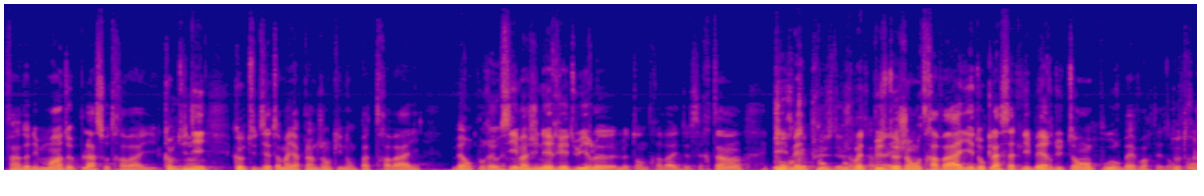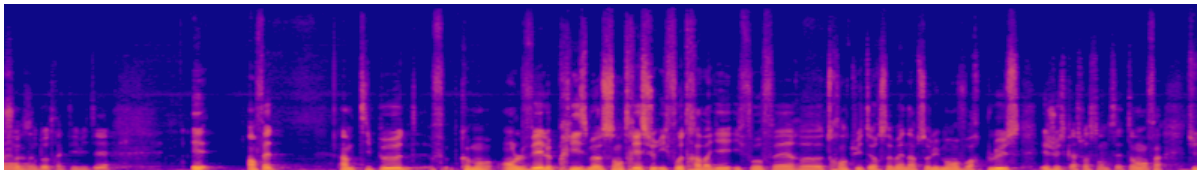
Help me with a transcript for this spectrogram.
enfin, donner moins de place au travail. Comme tu Mhm. dis, comme tu disais Thomas, il y a plein de gens qui n'ont pas de travail. Mais on pourrait aussi imaginer réduire le, le temps de travail de certains et Pour que mettre, plus de pour gens mettre plus de travaillent. gens au travail. Et donc là, ça te libère du temps pour ben, voir tes enfants, choses. pour d'autres activités. Et en fait, un petit peu, comment enlever le prisme centré sur il faut travailler, il faut faire euh, 38 heures semaine absolument, voire plus, et jusqu'à 67 ans. Enfin, tu,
